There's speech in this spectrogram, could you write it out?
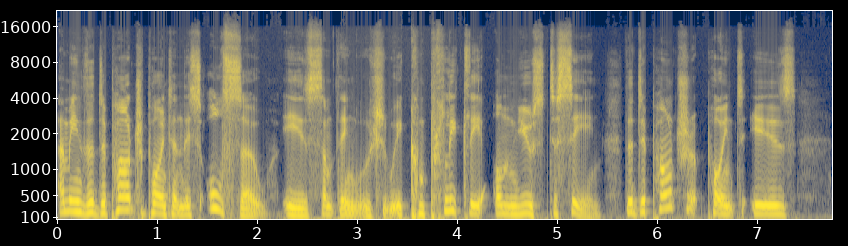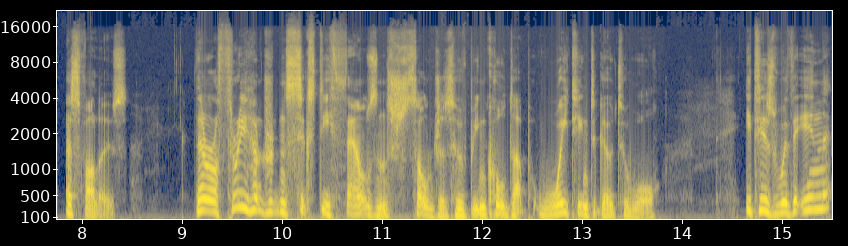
I mean, the departure point, and this also is something which we're completely unused to seeing. The departure point is as follows There are 360,000 soldiers who've been called up waiting to go to war. It is within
